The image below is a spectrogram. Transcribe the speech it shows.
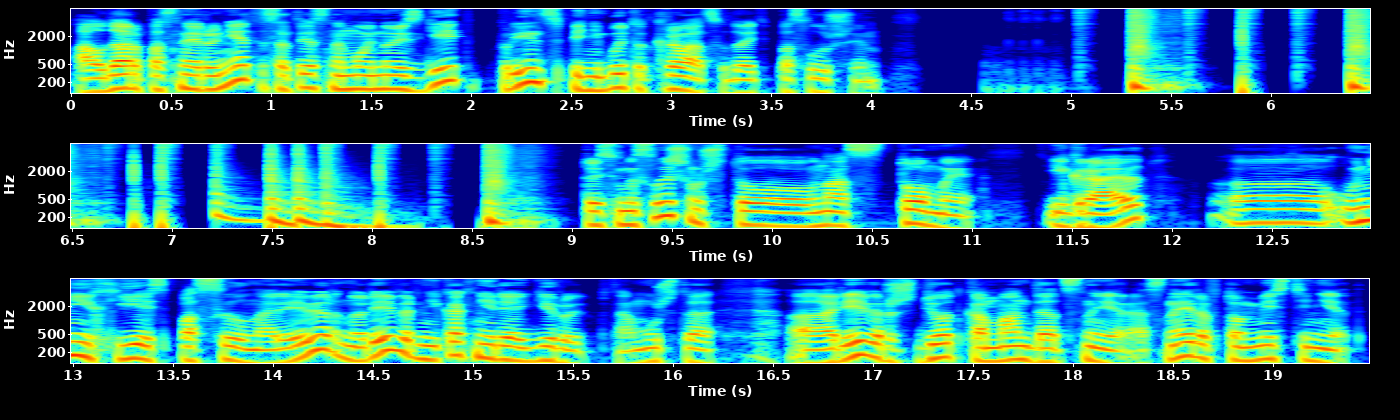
а удара по снейру нет, и, соответственно, мой noise gate, в принципе, не будет открываться. Давайте послушаем. То есть мы слышим, что у нас томы играют, э, у них есть посыл на ревер, но ревер никак не реагирует, потому что э, ревер ждет команды от снейра, а снейра в том месте нет.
